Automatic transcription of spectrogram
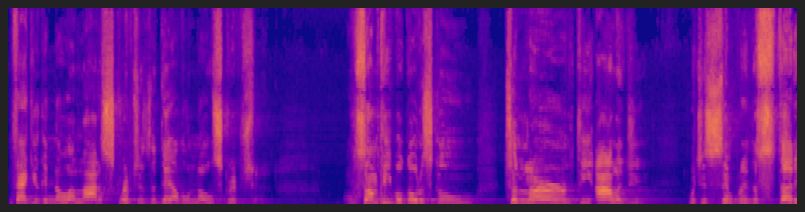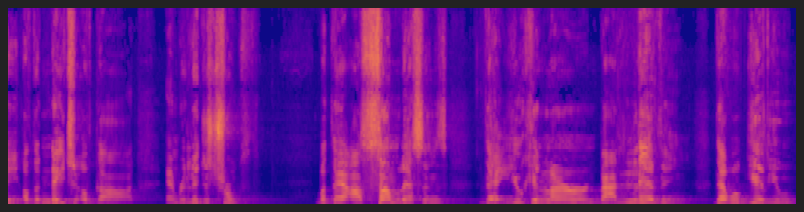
in fact, you can know a lot of scriptures. The devil knows scripture. Some people go to school to learn theology, which is simply the study of the nature of God and religious truth. But there are some lessons that you can learn by living that will give you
